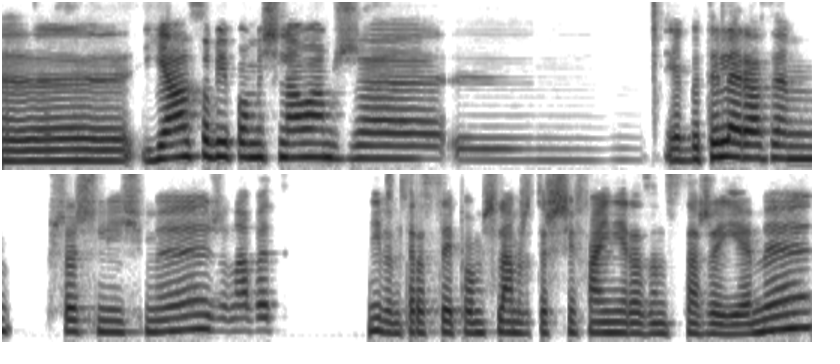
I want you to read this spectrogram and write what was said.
Y, ja sobie pomyślałam, że jakby tyle razem przeszliśmy, że nawet, nie wiem, teraz sobie pomyślałam, że też się fajnie razem starzejemy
